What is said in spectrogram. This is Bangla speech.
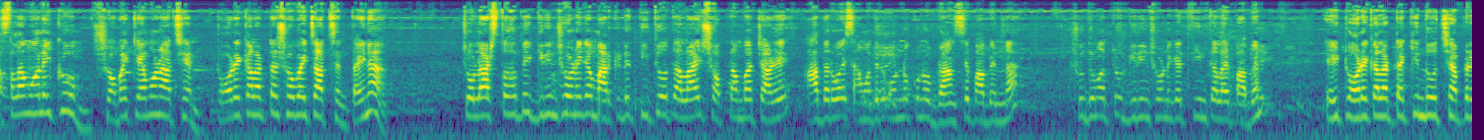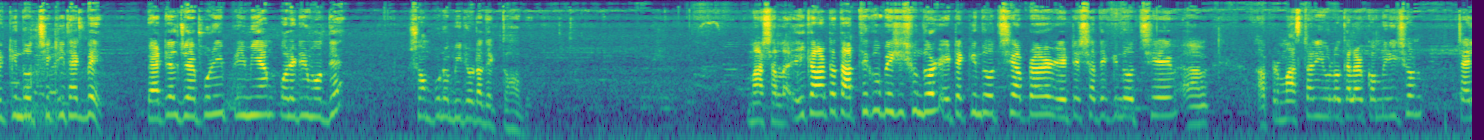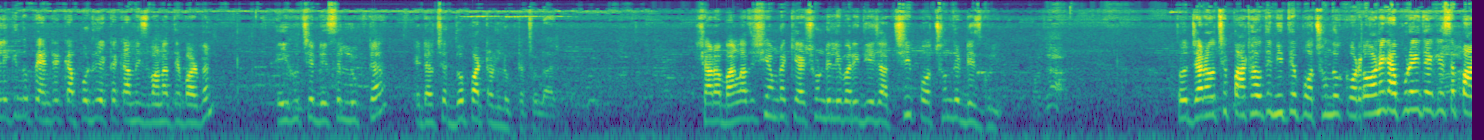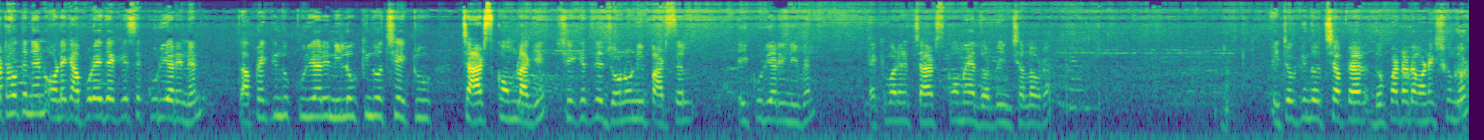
আসসালামু আলাইকুম। সবাই কেমন আছেন? টরে কালারটা সবাই চাচ্ছেন, তাই না? চলে আসতে হবে গ্রিন স্বর্ণিকা মার্কেটের তৃতীয় তলায় সব নাম্বার চারে। আদারওয়াইজ আমাদের অন্য কোনো ব্রাঞ্চে পাবেন না। শুধুমাত্র গ্রিন স্বর্ণিকার তিন তলায় পাবেন। এই টরে কালারটা কিন্তু হচ্ছে, আপনার কিন্তু হচ্ছে কি থাকবে? প্যাটেল জয়পুরি প্রিমিয়াম কোয়ালিটির মধ্যে সম্পূর্ণ ভিডিওটা দেখতে হবে। মাশাল্লাহ এই কালারটা তার থেকেও বেশি সুন্দর। এটা কিন্তু হচ্ছে আপনার রেটের সাথে কিন্তু হচ্ছে আপনার মাস্টার ইউলো কালার কম্বিনেশন। চাইলে কিন্তু প্যান্টের কাপড় দিয়ে একটা কামিজ বানাতে পারবেন। এই হচ্ছে ড্রেসের লুকটা, এটা হচ্ছে দোপাট্টার লুকটা চলে আসবে। সারা বাংলাদেশে আমরা ক্যাশ অন ডেলিভারি দিয়ে যাচ্ছি পছন্দের ড্রেসগুলি। তো যারা হচ্ছে পাঠাওতে নিতে পছন্দ করে, অনেক আপুরাই দেখেছে পাঠাওতে নেন, অনেক আপুরাই দেখেছে কুরিয়ারে নেন। তো আপনার কিন্তু কুরিয়ারে নিলেও কিন্তু হচ্ছে একটু চার্জ কম লাগে। সেক্ষেত্রে জননী পার্সেল এই কুরিয়ারে নেবেন। একেবারে চার্জ কমায় ধরবে ইনশাল্লাহ ওরা। এটাও কিন্তু হচ্ছে আপনার দোপাটাটা অনেক সুন্দর।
